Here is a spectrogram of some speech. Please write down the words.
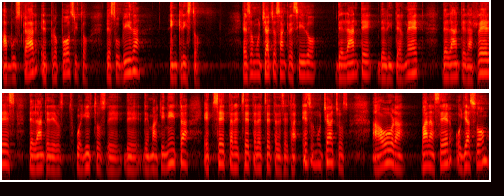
a buscar el propósito de su vida en Cristo. Esos muchachos han crecido delante del internet, delante de las redes, delante de los jueguitos de, maquinita, etcétera, etcétera, etcétera, etcétera. Esos muchachos ahora van a ser o ya son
